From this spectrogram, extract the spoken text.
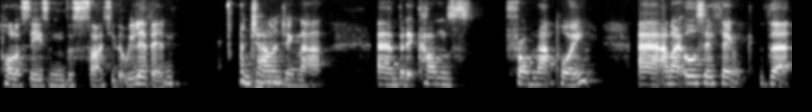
policies and the society that we live in and mm-hmm. challenging mm. that. Um, but it comes from that point. Uh, and I also think that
